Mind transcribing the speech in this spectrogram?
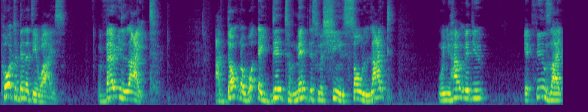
Portability wise, very light. I don't know what they did to make this machine so light. When you have it with you, it feels like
